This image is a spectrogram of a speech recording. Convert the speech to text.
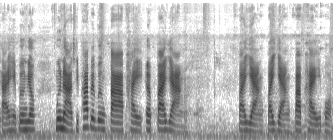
ฉายให้เบิ่งเดียว มือหนาสิพาไปเบิงปลาไผ่เออปลาย่างปลาย่างปลาย่างปลาไผ่บอก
